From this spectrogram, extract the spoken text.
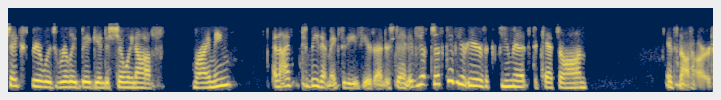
Shakespeare was really big into showing off rhyming. And I, to me, that makes it easier to understand. If you just give your ears a few minutes to catch on, it's not hard.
